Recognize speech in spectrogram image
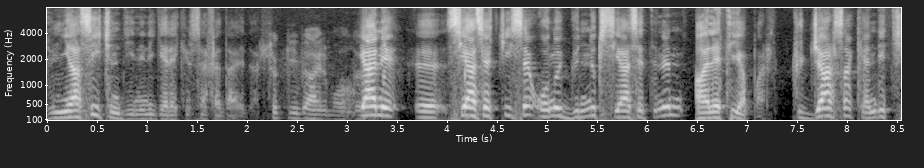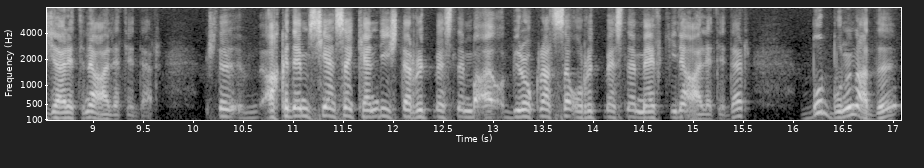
dünyası için dinini gerekirse feda eder. Çok iyi bir ayrım oldu. Yani e, siyasetçi ise onu günlük siyasetinin aleti yapar. Tüccarsa kendi ticaretine alet eder. İşte e, akademisyense kendi işte rütbesine, bürokratsa o rütbesine, mevkiine alet eder. Bu bunun adı,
